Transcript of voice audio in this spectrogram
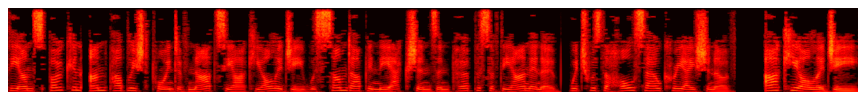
The unspoken, unpublished point of Nazi archaeology was summed up in the actions and purpose of the Ahnenerbe, which was the wholesale creation of archaeology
